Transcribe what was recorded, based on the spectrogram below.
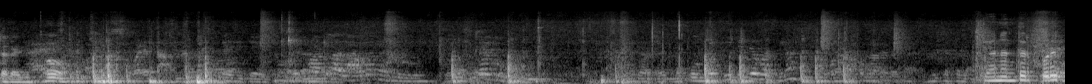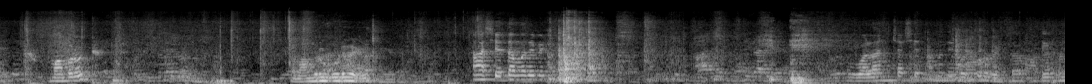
टाकायची. हो. त्यानंतर परत मामरोट. मांगरूळ कुठे भेटला? हा शेतामध्ये भेटतो वळांच्या शेतामध्ये भरपूर भेटतात. ते पण.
